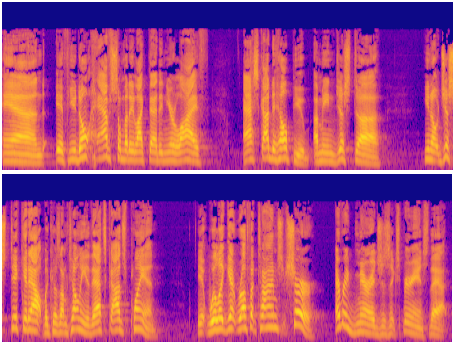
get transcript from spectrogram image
And if you don't have somebody like that in your life, ask God to help you. I mean, just, uh, you know, just stick it out because I'm telling you, that's God's plan. It, will it get rough at times? Sure. Every marriage has experienced that.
